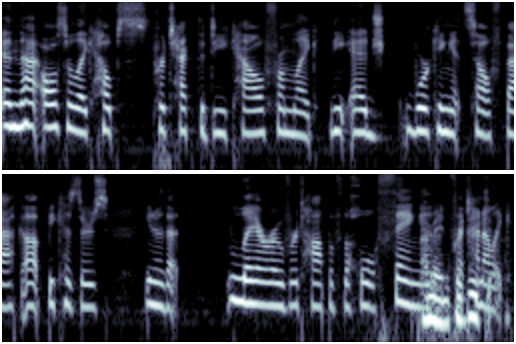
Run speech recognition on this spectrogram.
and that also like helps protect the decal from like the edge working itself back up because there's you know that layer over top of the whole thing I and mean, for that kind of like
